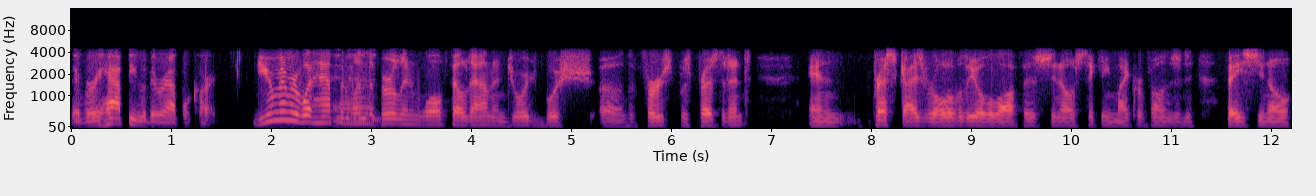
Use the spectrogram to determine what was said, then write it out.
They're very happy with their apple cart. Do you remember what happened when the Berlin Wall fell down and George Bush, uh, the first, was president, and press guys were all over the Oval Office, you know, sticking microphones in his face, you know,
